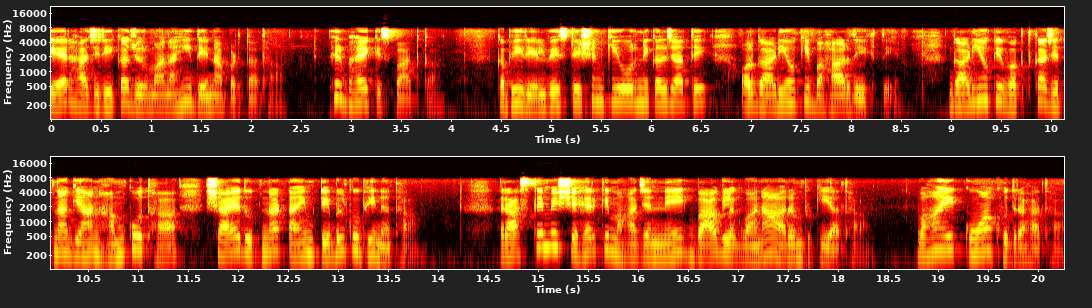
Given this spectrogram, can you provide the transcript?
غیر حاضری کا جرمانہ ہی دینا پڑتا تھا۔ پھر بھے کس بات کا؟ کبھی ریلوے اسٹیشن کی اور نکل جاتے اور گاڑیوں کی بہار دیکھتے۔ گاڑیوں کے وقت کا جتنا گیان ہم کو تھا، شاید اتنا ٹائم ٹیبل کو بھی نہ تھا۔ راستے میں شہر کے مہاجن نے ایک باغ لگوانا آرمبھ کیا تھا۔ وہاں ایک کنواں کھد رہا تھا۔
